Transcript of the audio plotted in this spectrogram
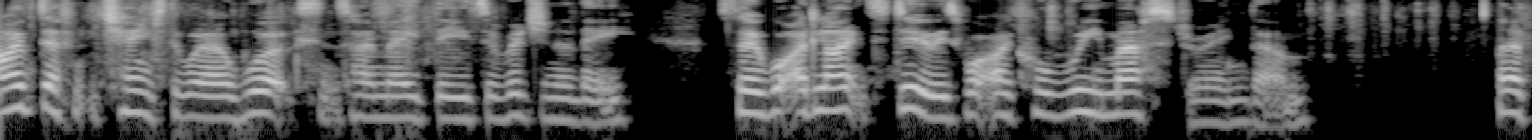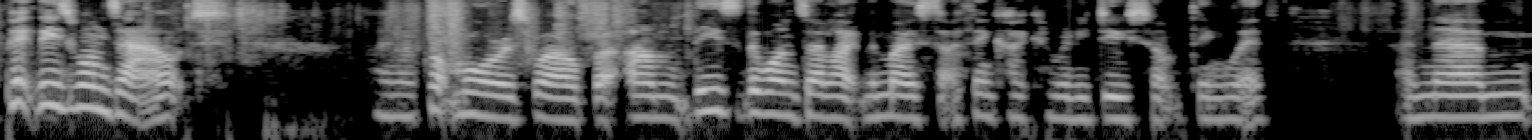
I've definitely changed the way I work since I made these originally. So what I'd like to do is what I call remastering them. And I've picked these ones out. And I've got more as well, but um, these are the ones I like the most that I think I can really do something with. And then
